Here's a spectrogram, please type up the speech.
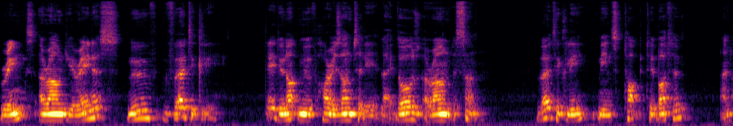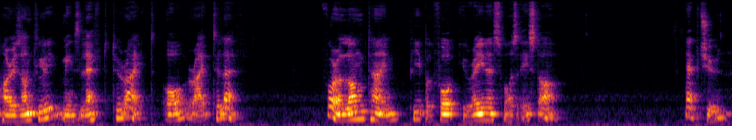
Rings around Uranus move vertically. They do not move horizontally like those around the Sun. Vertically means top to bottom and horizontally means left to right or right to left. For a long time, people thought Uranus was a star. Neptune.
